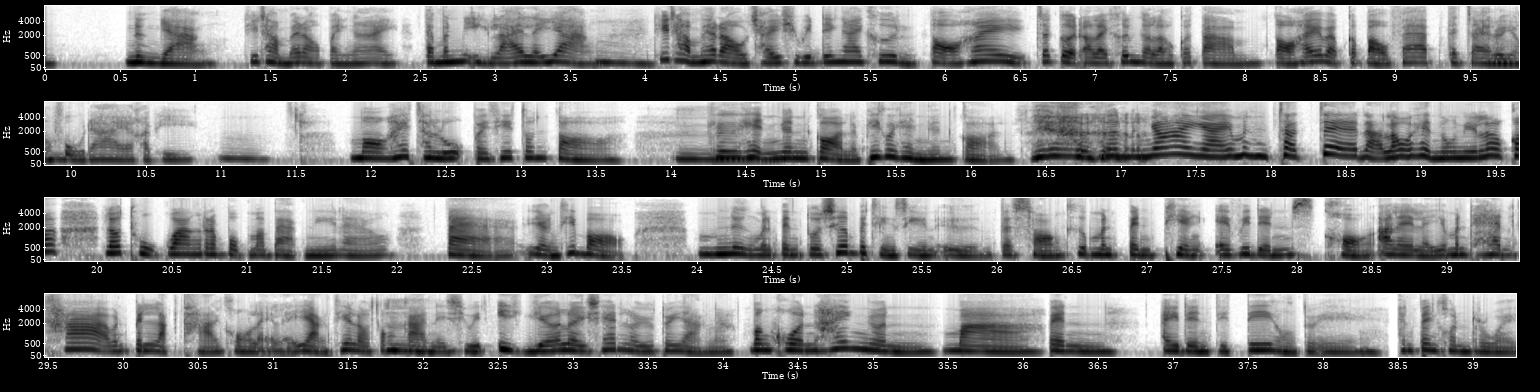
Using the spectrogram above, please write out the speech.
หนึ่งอย่างที่ทำให้เราไปง่าย แต่มันมีอีกหลายหลายอย่างอืมที่ทำให้เราใช้ชีวิตได้ง่ายขึ้น ต่อให้จะเกิดอะไรขึ้นกับเราก็ตาม ต่อให้แบบกระเป๋าแฟบแต่ใจเรายังฟูได้อะค่ะพี่อืมมองให้ทะลุไปที่ต้นต่ออคือเห็นเงินก่อนอะพี่ก็เห็นเงินก่อนเงินมันง่ายไง มันชัดเจนอะเราเห็นตรงนี้แล้วเราก็เราถูกวางระบบมาแบบนี้แล้ว แต่อย่างที่บอกหนึ่งมันเป็นตัวเชื่อมไปถึงสิ่งอื่นๆแต่สองคือมันเป็นเพียง evidence ของอะไรหลายอย่างมันแทนค่ามันเป็นหลักฐานของหลาย ๆ อย่างที่เราต้องการอืมในชีวิตอีกเยอะเลยเช่นเรายกตัวอย่างนะ บางคนให้เงินมาเป็น identity ของตัวเอง ฉันเป็นคนรวย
